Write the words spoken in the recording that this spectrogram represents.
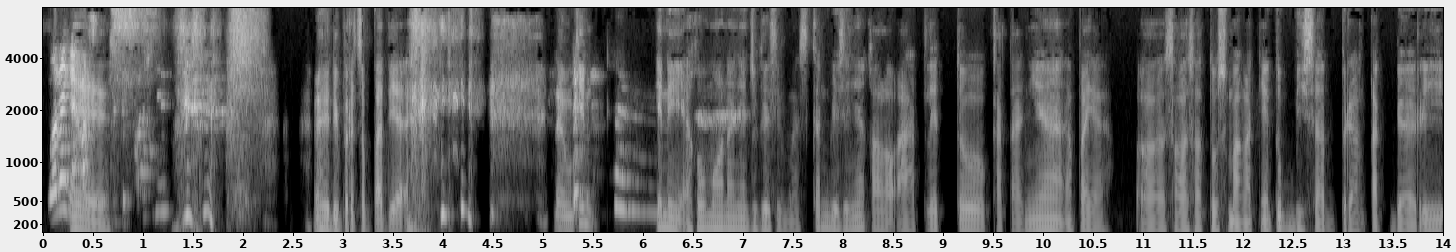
Boleh nggak Yes. dipercepat sih? Eh dipercepat ya. nah mungkin ini aku mau nanya juga sih Mas. Kan biasanya kalau atlet tuh katanya apa ya? eh, salah satu semangatnya itu bisa berangkat dari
